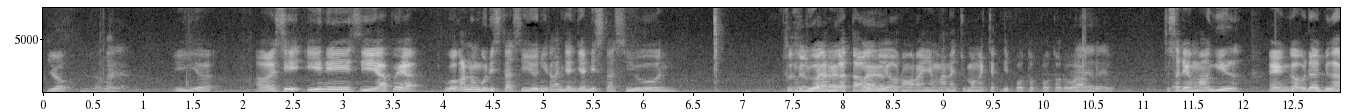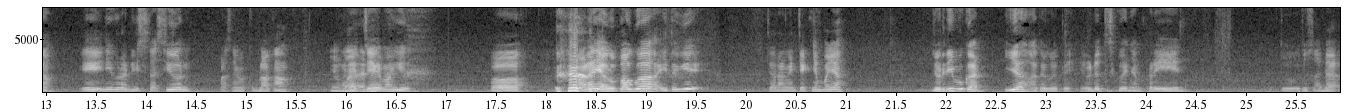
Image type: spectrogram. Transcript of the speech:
Jo? Kenapa ya? Iya. Awalnya sih ini si apa ya? Gua kan nunggu di stasiun kita kan janjian di stasiun Yang juga kan nggak tahu peret. ya orang-orang yang mana cuma ngecek di foto-foto doang Peret. gitu. Terus ada yang manggil eh enggak udah bilang eh ini udah di stasiun. Pas nengok ke belakang Yang ada mana? cewek manggil. Eh mana ya? Lupa gua itu Gi. Cara ngeceknya banyak Jordi bukan? Iya kata gue teh ya udah terus gue nyamperin. Itu terus ada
